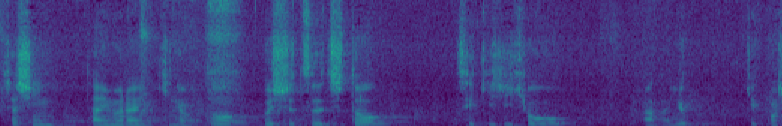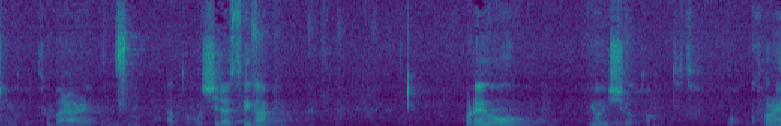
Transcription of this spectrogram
写真タイムライン機能とプッシュ通知と席次表あのよく結婚式で配られるんですね。あとお知らせ画面。これを用意しようと思って。これ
